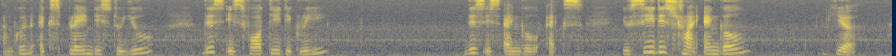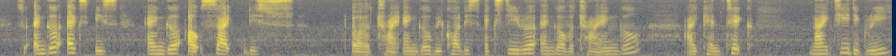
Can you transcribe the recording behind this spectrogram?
I'm going to explain this to you. This is 40 degree. This is angle X you see this triangle here. So angle X is angle outside this uh, triangle. We call this exterior angle of a triangle. I can take 90 degree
